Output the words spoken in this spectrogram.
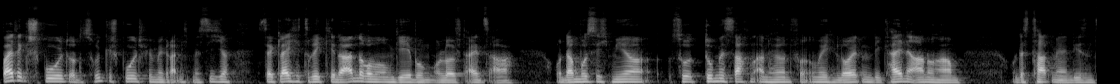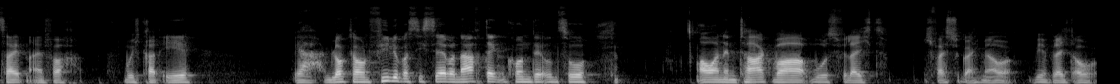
weitergespult oder zurückgespult, ich bin mir gerade nicht mehr sicher. Ist der gleiche Trick in einer anderen Umgebung und läuft 1A. Und da muss ich mir so dumme Sachen anhören von irgendwelchen Leuten, die keine Ahnung haben. Und das tat mir in diesen Zeiten einfach, wo ich gerade eh ja, im Lockdown viel über sich selber nachdenken konnte und so. Auch an einem Tag war, wo es vielleicht, ich weiß schon gar nicht mehr, aber mir vielleicht auch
